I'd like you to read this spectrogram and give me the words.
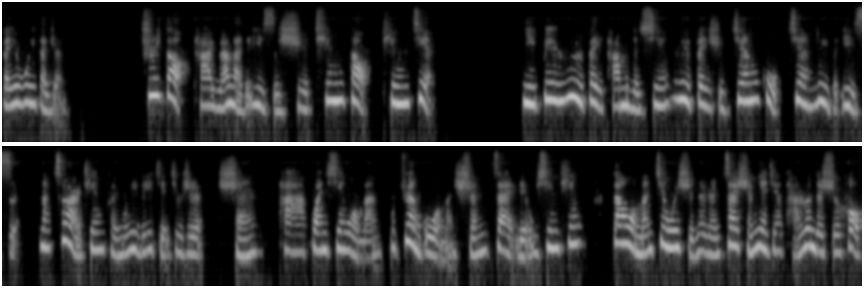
卑微的人。知道它原来的意思是听到、听见。你必预备他们的心，预备是坚固、建立的意思。那侧耳听很容易理解，就是神他关心我们，眷顾我们，神在留心听。当我们敬畏神的人在神面前谈论的时候，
